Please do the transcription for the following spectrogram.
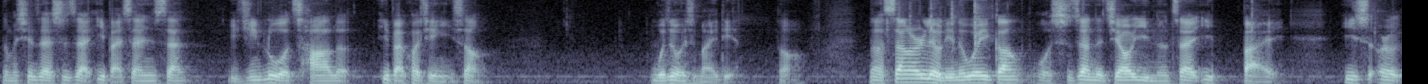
那么现在是在一百三十三，已经落差了一百块钱以上，我认为是买点啊。那三二六零的威刚，我实战的交易呢，在一百一十二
